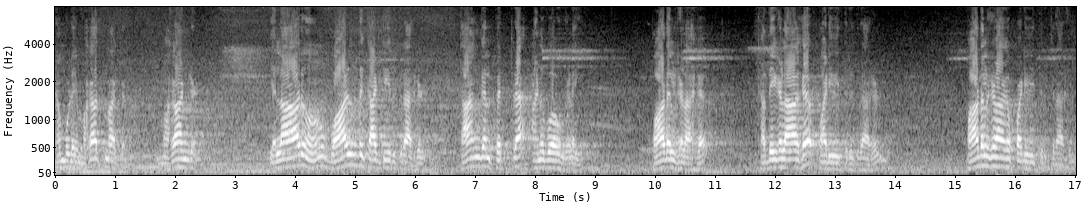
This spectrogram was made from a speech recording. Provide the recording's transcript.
நம்முடைய மகாத்மாக்கள் மகான்கள் எல்லாரும் வாழ்ந்து காட்டியிருக்கிறார்கள். தாங்கள் பெற்ற அனுபவங்களை பாடல்களாக கதைகளாக பாடி வைத்திருக்கிறார்கள். பாடல்களாக பாடி வைத்திருக்கிறார்கள்.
